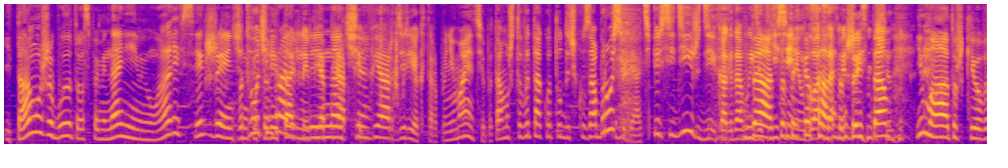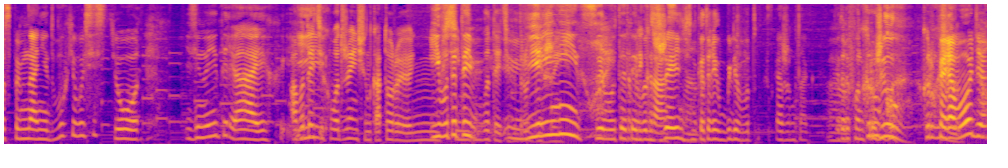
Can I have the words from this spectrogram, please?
И там уже будут воспоминания и мемуары всех женщин, Вот вы очень правильный пиар- иначе... пиар-директор, понимаете? Потому что вы так вот удочку забросили, а теперь сиди и жди, когда выйдет Да, Есенин глазами То есть женщин. там И матушки его воспоминаний, двух его сестер, и Зинаиды Райх. А вот и- этих вот женщин, которые не и вот этой вот женщин. вереницы Ой, вот это этой вот прекрасно. женщин, которые были вот, скажем так, Э, которых он кружил в хороводе.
